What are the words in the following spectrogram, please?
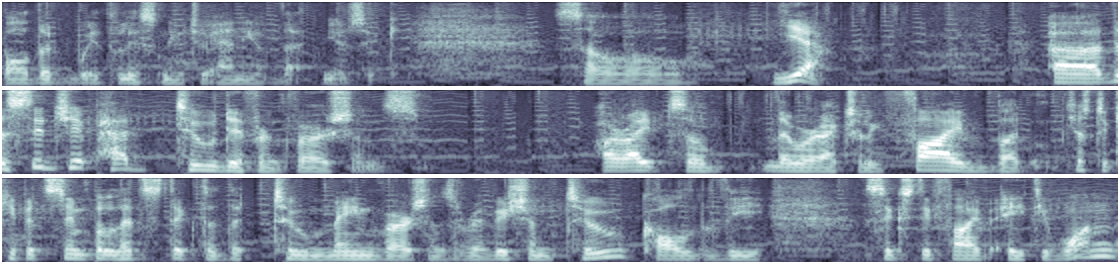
bothered with listening to any of that music. So, yeah. Uh, the SID chip had two different versions. Alright, so there were actually five, but just to keep it simple, let's stick to the two main versions. Revision 2 called the 6581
